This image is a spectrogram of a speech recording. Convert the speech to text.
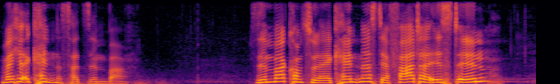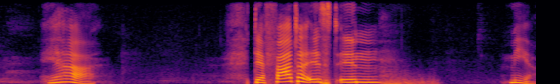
Und welche Erkenntnis hat Simba? Simba kommt zu der Erkenntnis, der Vater ist in, ja, der Vater ist in mir.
